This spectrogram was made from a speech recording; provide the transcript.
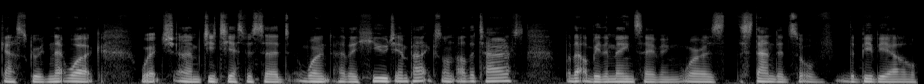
gas grid network, which um, GTS has said won't have a huge impact on other tariffs, but that'll be the main saving. Whereas the standard sort of the BBL,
